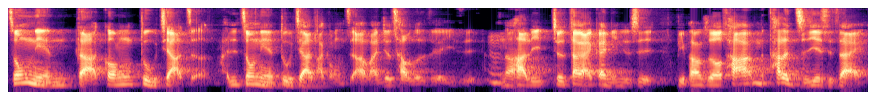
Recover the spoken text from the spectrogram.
中年打工度假者，还是中年度假打工者啊，反正就差不多是这个意思。嗯那他的就大概概念就是，比方说他他的职业是在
